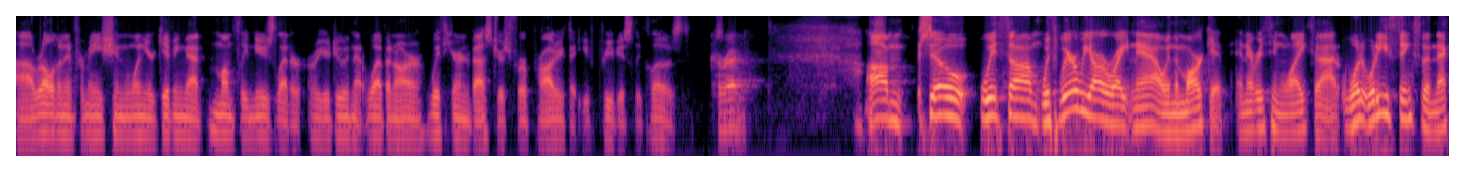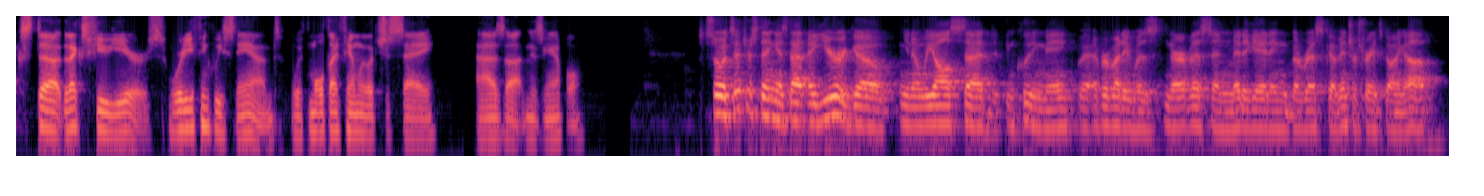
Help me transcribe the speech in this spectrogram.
uh, relevant information when you're giving that monthly newsletter or you're doing that webinar with your investors for a project that you've previously closed. Correct. So, um, so with um, with where we are right now in the market and everything like that, what what do you think for the next uh, the next few years? Where do you think we stand with multifamily? Let's just say as uh, an example. So what's interesting is that a year ago, you know, we all said, including me, everybody was nervous and mitigating the risk of interest rates going up.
